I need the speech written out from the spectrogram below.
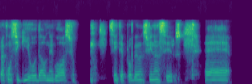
para conseguir rodar o negócio sem ter problemas financeiros. É,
